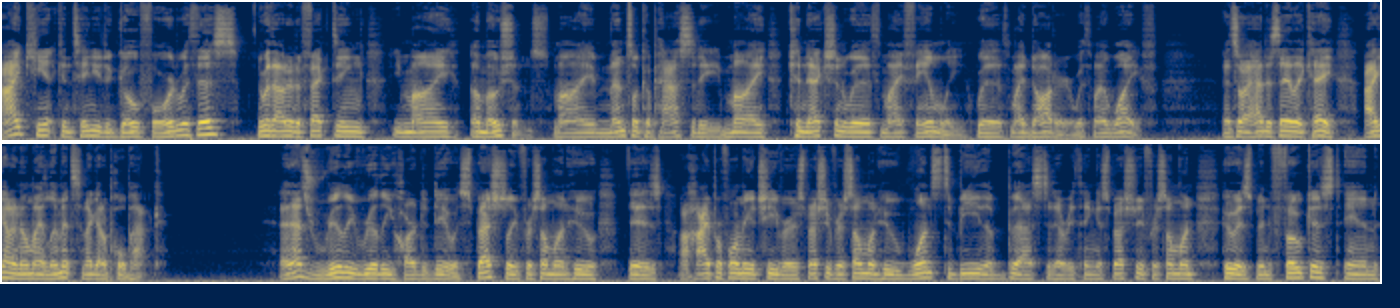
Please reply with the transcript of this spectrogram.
I can't continue to go forward with this without it affecting my emotions, my mental capacity, my connection with my family, with my daughter, with my wife. And so I had to say, like, hey, I got to know my limits and I got to pull back. And that's really, really hard to do, especially for someone who is a high performing achiever, especially for someone who wants to be the best at everything, especially for someone who has been focused and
